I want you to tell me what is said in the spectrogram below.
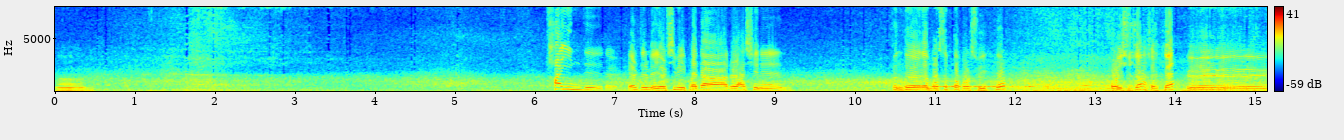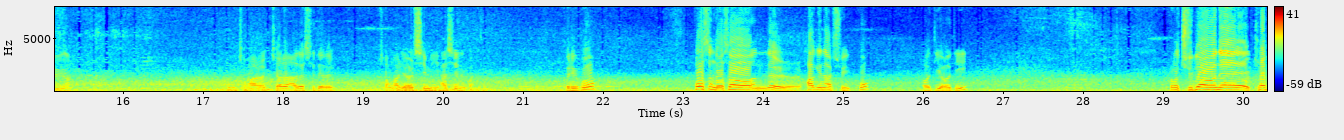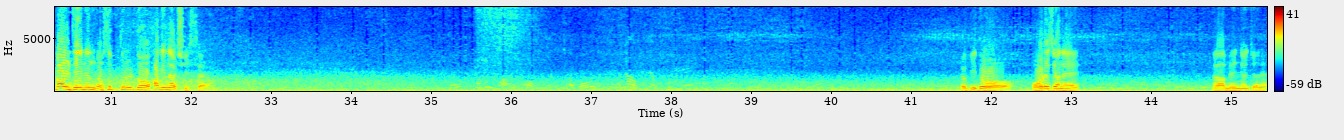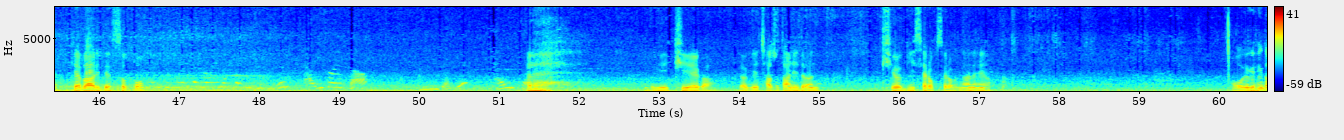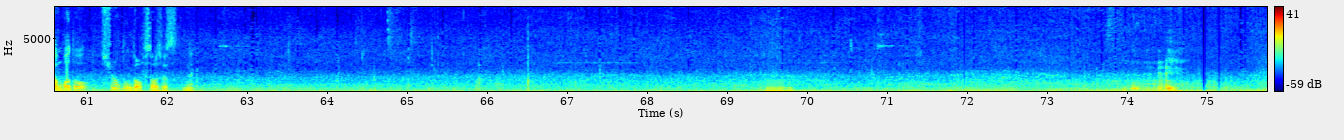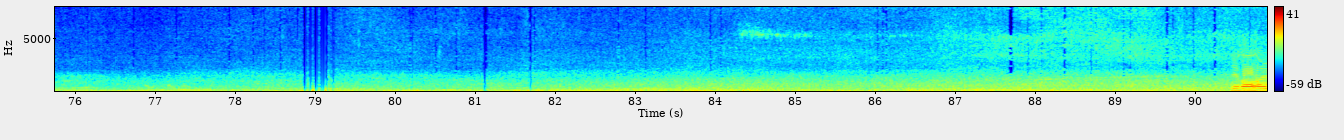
어, 타인들을 예를 들면 열심히 배달을 하시는 분들의 모습도 볼 수 있고 보이시죠? 저렇게? 음, 정말 저런 아저씨들 정말 열심히 하시는 것 같아요. 그리고 버스 노선을 확인할 수 있고 어디 어디? 그리고 주변에 개발되는 모습들도 확인할 수 있어요 여기도 오래전에 몇년 전에 개발이 됐었고 에이, 여기 기회가 여기 자주 다니던 기억이 새록새록 나네요 어, 여기 횡단보도 신호등도 없어졌네. 음.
